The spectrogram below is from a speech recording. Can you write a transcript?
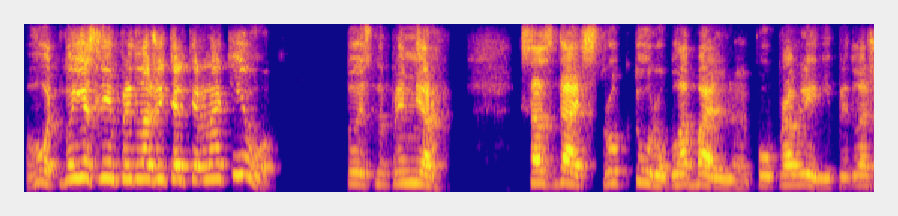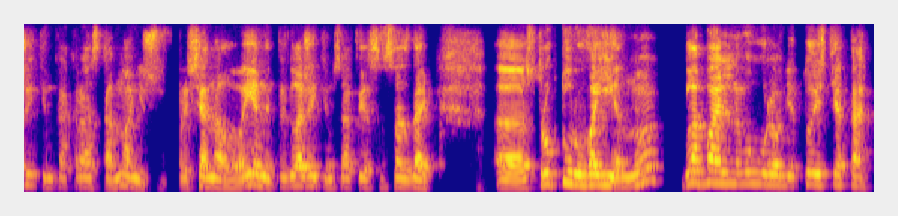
Вот. Но если им предложить альтернативу, то есть, например, создать структуру глобальную по управлению предложить им как раз там, ну они же профессионалы военные, предложить им, соответственно, создать э, структуру военную глобального уровня. То есть это,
